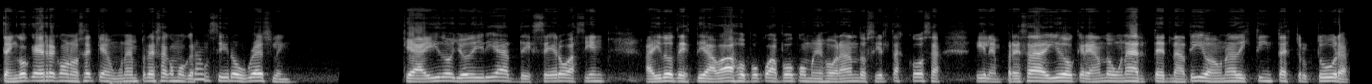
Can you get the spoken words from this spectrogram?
tengo que reconocer que en una empresa como Ground Zero Wrestling, que ha ido, yo diría, de 0 a 100, ha ido desde abajo poco a poco mejorando ciertas cosas y la empresa ha ido creando una alternativa, una distinta estructura,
